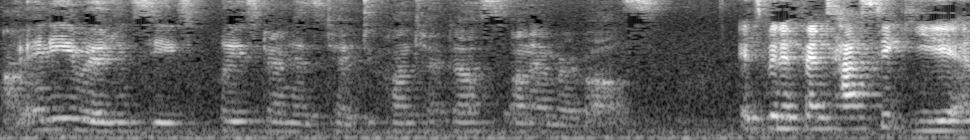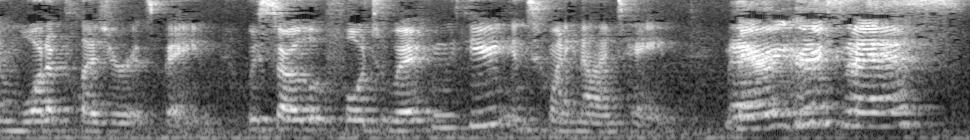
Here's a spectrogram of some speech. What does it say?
For any emergencies, please don't hesitate to contact us on our mobiles. It's been a fantastic year and what a pleasure it's been. We so look forward to working with you in 2019. Merry Christmas!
